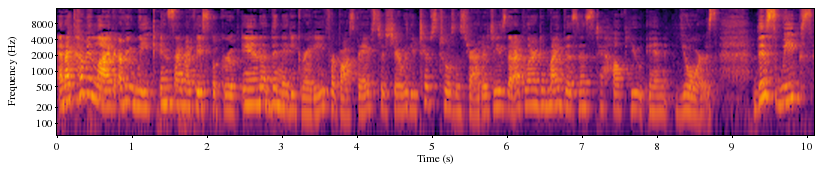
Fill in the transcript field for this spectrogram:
And I come in live every week inside my Facebook group in the nitty gritty for Boss Babes to share with you tips, tools, and strategies that I've learned in my business to help you in yours. This week's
